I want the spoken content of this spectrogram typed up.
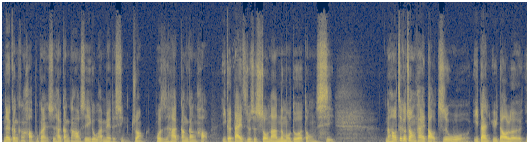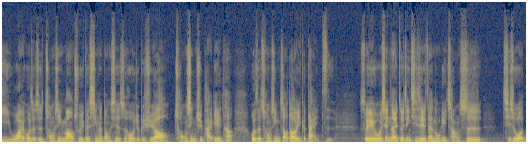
那刚刚好，不管是它刚刚好是一个完美的形状，或者是它刚刚好一个袋子就是收纳那么多的东西，然后这个状态导致我一旦遇到了意外，或者是重新冒出一个新的东西的时候，我就必须要重新去排列它，或者重新找到一个袋子。所以我现在最近其实也在努力尝试。其实我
